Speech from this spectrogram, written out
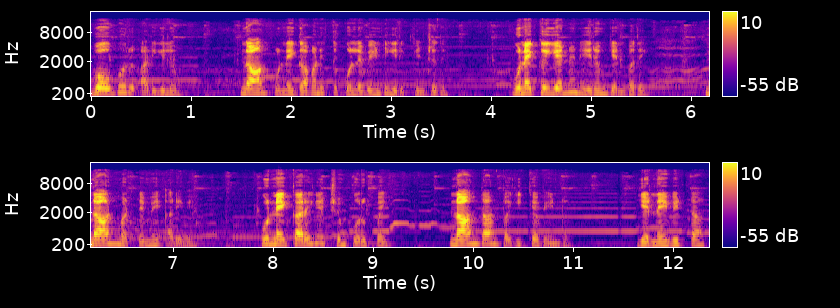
ஒவ்வொரு அடியிலும் நான் உன்னை கவனித்துக் கொள்ள வேண்டி இருக்கின்றது. உனக்கு என்ன நேரம் என்பதை நான் மட்டுமே அறிவேன். உன்னை கரையேற்றும் பொறுப்பை நான் தான் வகிக்க வேண்டும். என்னை விட்டால்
